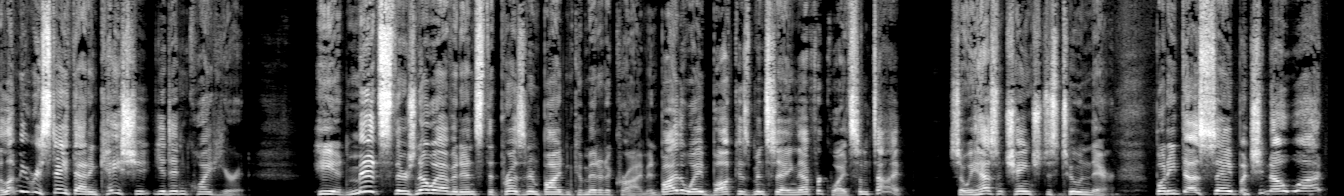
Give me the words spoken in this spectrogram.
Now, let me restate that in case you, you didn't quite hear it. He admits there's no evidence that President Biden committed a crime. And by the way, Buck has been saying that for quite some time. So he hasn't changed his tune there. But he does say, but you know what?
